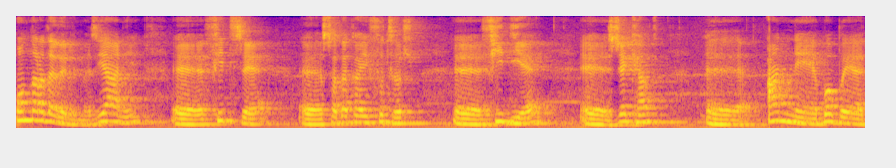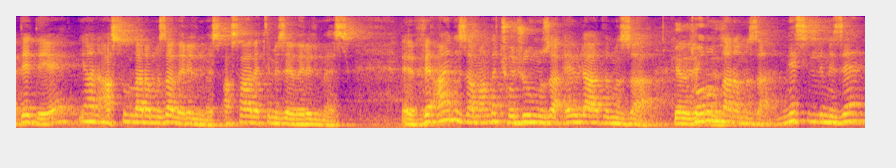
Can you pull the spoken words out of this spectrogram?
Onlara da verilmez. Yani e, fitre, e, sadakayı fıtır, e, fidye, e, zekat e, anneye, babaya, dedeye yani asıllarımıza verilmez, asaletimize verilmez. E, ve aynı zamanda çocuğumuza, evladımıza, Gelecek torunlarımıza, neslimize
